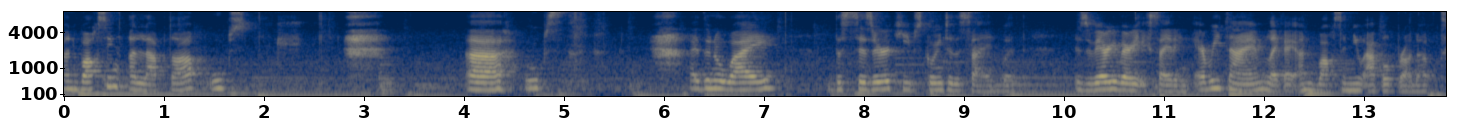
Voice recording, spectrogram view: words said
unboxing a laptop, oops. Uh, oops. I don't know why the scissor keeps going to the side, but it's very, very exciting. Every time, like I unbox a new Apple product,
